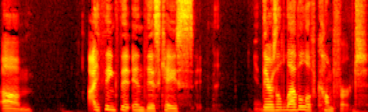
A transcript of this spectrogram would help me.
Um, I think that in this case, there's a level of comfort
